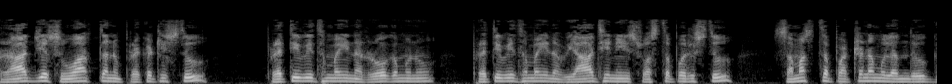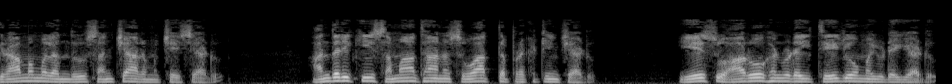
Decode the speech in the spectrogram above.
రాజ్య సువార్తను ప్రకటిస్తూ ప్రతి విధమైన రోగమును ప్రతి విధమైన వ్యాధిని స్వస్థపరుస్తూ సమస్త పట్టణములందు గ్రామములందు సంచారము చేశాడు. అందరికీ సమాధాన సువార్త ప్రకటించాడు. యేసు ఆరోహణుడై తేజోమయుడయ్యాడు.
